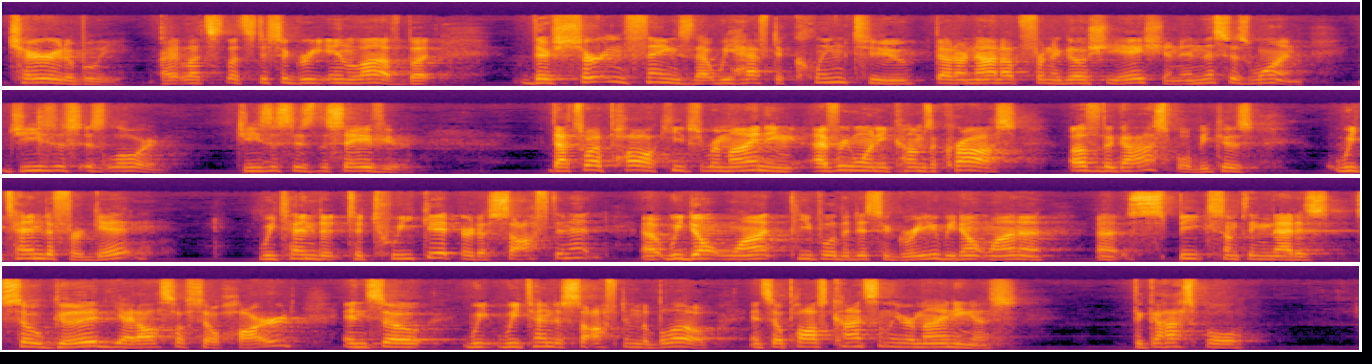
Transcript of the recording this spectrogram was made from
charitably, right? Let's, let's disagree in love. But there's certain things that we have to cling to that are not up for negotiation. And this is one Jesus is Lord, Jesus is the Savior. That's why Paul keeps reminding everyone he comes across of the gospel because we tend to forget, we tend to, to tweak it or to soften it. Uh, we don't want people to disagree. We don't want to uh, speak something that is so good yet also so hard. And so we, we tend to soften the blow. And so Paul's constantly reminding us the gospel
